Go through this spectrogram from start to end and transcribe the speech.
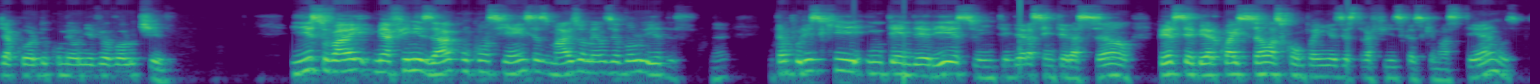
de acordo com o meu nível evolutivo. E isso vai me afinizar com consciências mais ou menos evoluídas. Né? Então, por isso que entender isso, entender essa interação, perceber quais são as companhias extrafísicas que nós temos,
